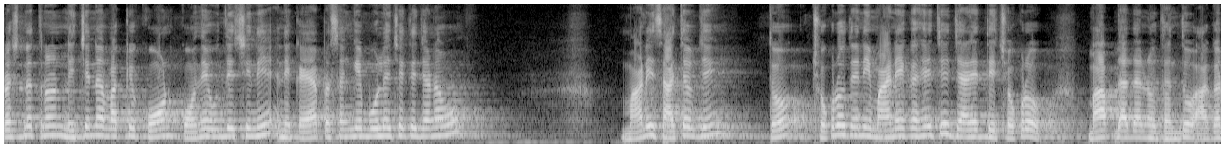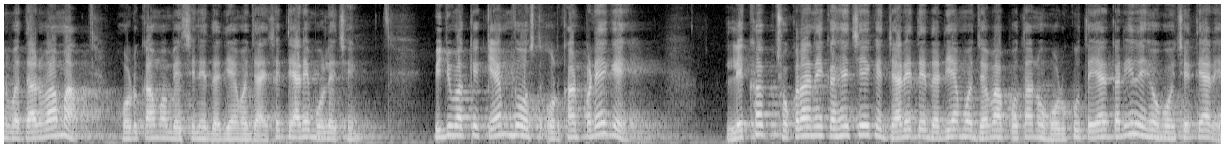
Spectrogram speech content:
પ્રશ્ન ત્રણ નીચેના વાક્યો કોણ, કોને ઉદ્દેશીને અને કયા પ્રસંગે બોલે છે તે જણાવો. માડી સાચવજે તો છોકરો તેની માને કહે છે, જ્યારે તે છોકરો બાપ દાદાનો ધંધો આગળ વધારવામાં હોડકામાં બેસીને દરિયામાં જાય છે, ત્યારે બોલે છે, બીજું વાક્ય કેમ દોસ્ત, ઓળખાણ પડે કે? લેખક છોકરાને કહે છે કે જ્યારે તે દરિયામાં જવા પોતાનું હોડકું તૈયાર કરી રહ્યો હોય છે, ત્યારે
